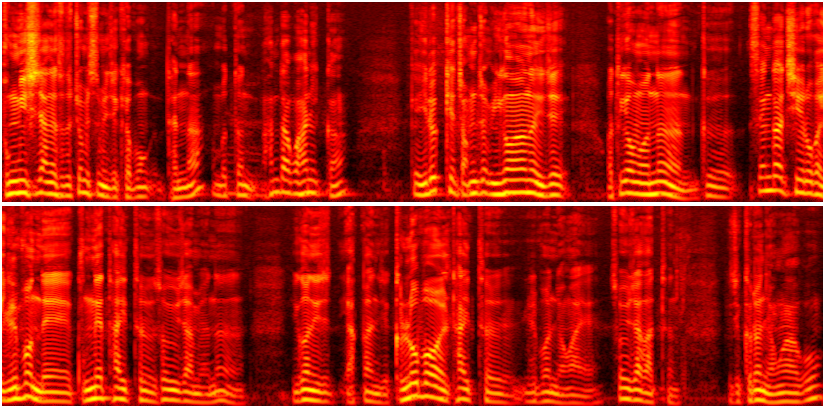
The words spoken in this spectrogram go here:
북미 시장에서도 좀 있으면 이제 개봉 됐나? 아무튼 한다고 하니까 그러니까 이렇게 점점 이거는 이제 어떻게 보면은 그 센가치히로가 일본 내 국내 타이틀 소유자면은 이건 이제 약간 이제 글로벌 타이틀 일본 영화의 소유자 같은 이제 그런 영화고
